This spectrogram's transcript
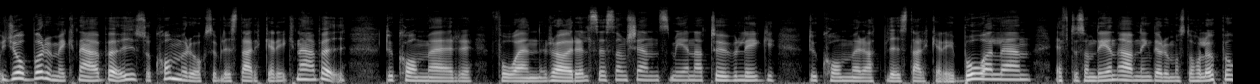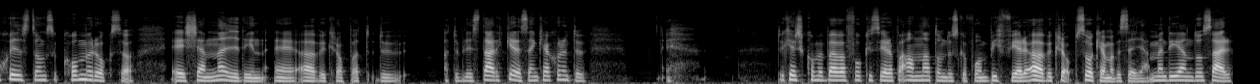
jobbar du med knäböj så kommer du också bli starkare i knäböj. Du kommer få en rörelse som känns mer naturlig. Du kommer att bli starkare i bålen. Eftersom det är en övning där du måste hålla upp en skivstång så kommer du också eh, känna i din eh, överkropp att du, att du blir starkare. Sen kanske du inte... Eh, du kanske kommer behöva fokusera på annat om du ska få en biffigare överkropp, så kan man väl säga. Men det är ändå så här,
